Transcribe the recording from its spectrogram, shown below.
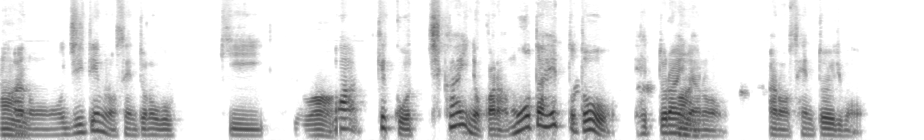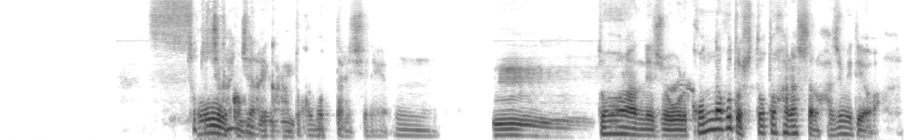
なるほど、あの、GTM の戦闘の動きはい、は結構近いのかな。モーターヘッドとヘッドライナーの、あの戦闘よりもちょっと近いんじゃないかなとか思ったりしてね。うん。う。うん。どうなんでしょう。俺こんなこと人と話したの初めてよ。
